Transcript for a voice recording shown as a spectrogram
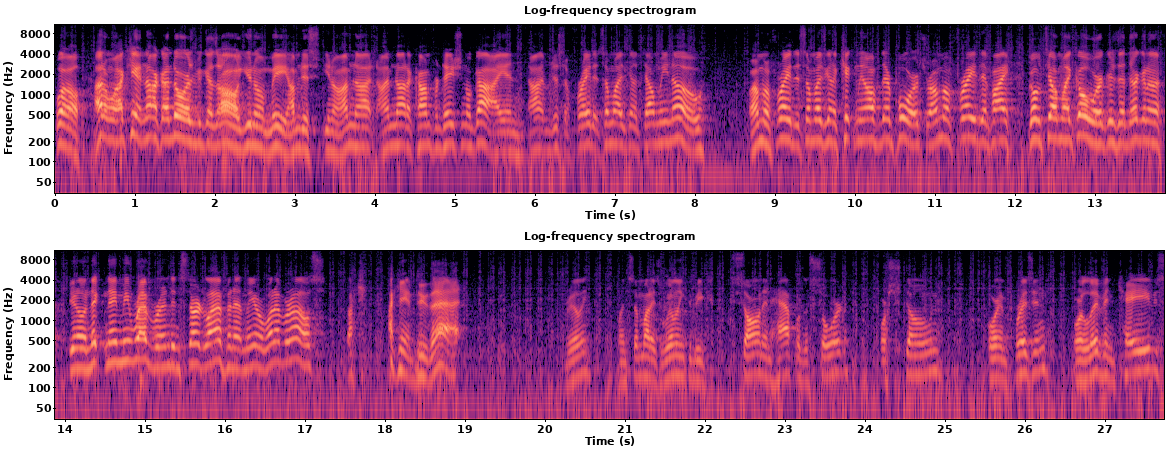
Well, I don't I can't knock on doors because oh, you know me. I'm just, you know, I'm not I'm not a confrontational guy and I'm just afraid that somebody's going to tell me no. Or I'm afraid that somebody's going to kick me off their porch, or I'm afraid that if I go tell my coworkers that they're going to, you know, nickname me Reverend and start laughing at me or whatever else. I, I can't do that. Really? When somebody's willing to be sawn in half with a sword, or stoned or imprisoned or live in caves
